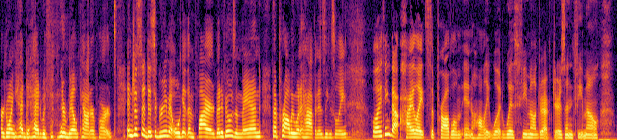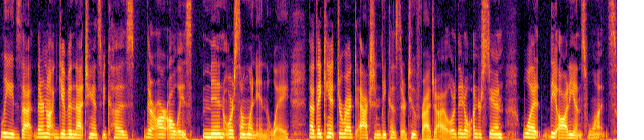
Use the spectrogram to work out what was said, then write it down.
are going head to head with their male counterparts. And just a disagreement will get them fired. But if it was a man, that probably wouldn't happen as easily. Well, I think that highlights the problem in Hollywood with female directors and female leads that they're not given that chance because there are always men or someone in the way. That they can't direct action because they're too fragile or they don't understand what the audience wants,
